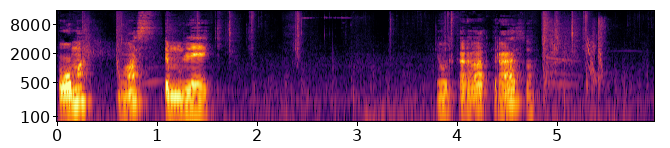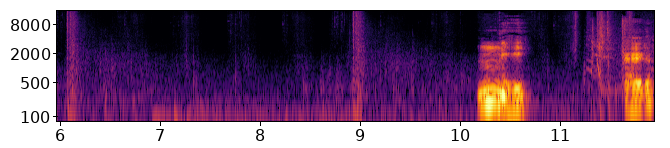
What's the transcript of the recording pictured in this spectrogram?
Toma. Nossa, moleque. Tem outro cara lá atrás, ó. Hum, errei. Carrega.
